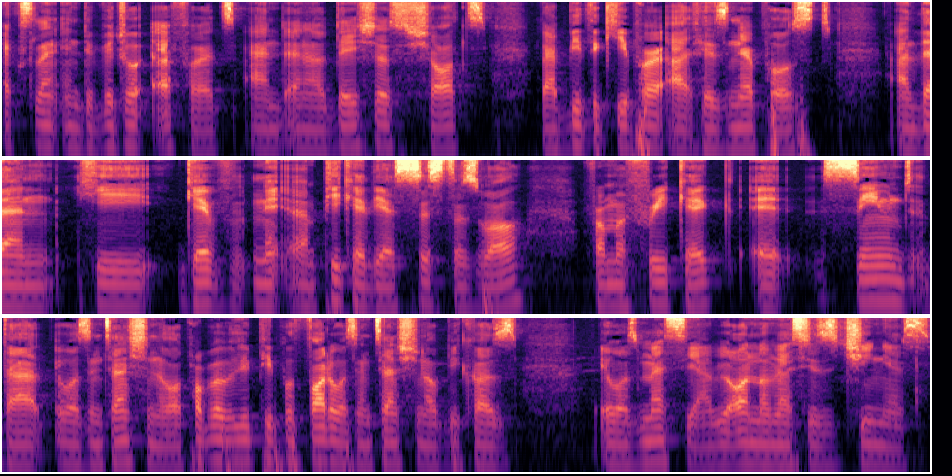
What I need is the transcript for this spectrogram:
excellent individual effort and an audacious shot that beat the keeper at his near post. And then he gave um, Piqué the assist as well from a free kick. It seemed that it was intentional, or probably people thought it was intentional because it was Messi, and we all know Messi's genius.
